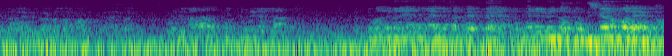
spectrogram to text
എന്നുള്ള ഇതിലുള്ള പെർഫോമൻസ് അപ്പോൾ സോഷ്യൽ ആ സോഷ്യൽ മീഡിയയിലുള്ള മറ്റുള്ളവർ കളിയാകുന്ന അതിന്റെ സബ്ജക്റ്റ് അങ്ങനെ ഒരു ഇത് പ്രതിഷേധം പോലെയല്ലോ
